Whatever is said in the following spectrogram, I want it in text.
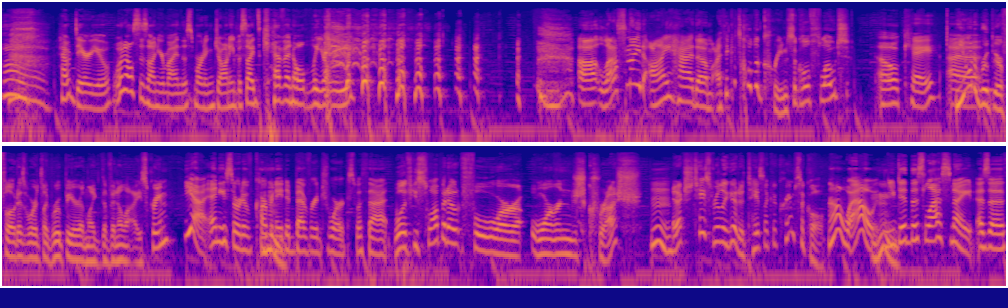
How dare you? What else is on your mind this morning, Johnny, besides Kevin O'Leary? Uh, last night I had, um, I think it's called a creamsicle float. Okay. Uh, you know what a root beer float is, where it's like root beer and like the vanilla ice cream? yeah, any sort of Mm-hmm. carbonated beverage works with that. Well, if you swap it out for orange crush, it actually tastes really good. It tastes like a creamsicle. Oh, wow. Mm-hmm. You did this last night as a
